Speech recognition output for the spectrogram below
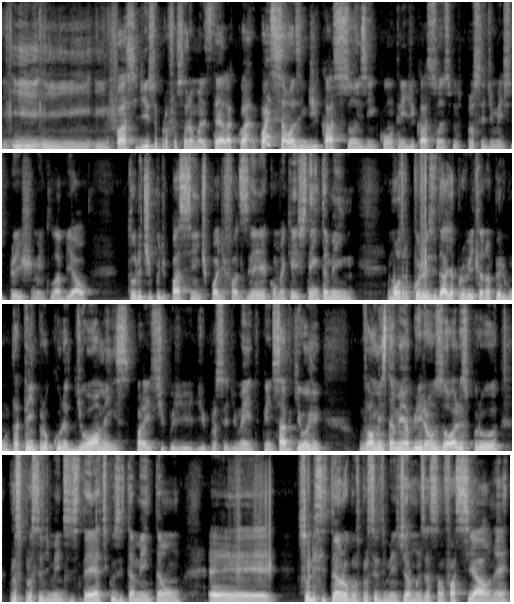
E, e, em face disso, professora Maristela, quais são as indicações e contraindicações para os procedimentos de preenchimento labial? Todo tipo de paciente pode fazer? Como é que é isso? Tem também, uma outra curiosidade, aproveitando a pergunta, tem procura de homens para esse tipo de, de procedimento? Porque a gente sabe que hoje os homens também abriram os olhos para os procedimentos estéticos e também estão é, solicitando alguns procedimentos de harmonização facial, né?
